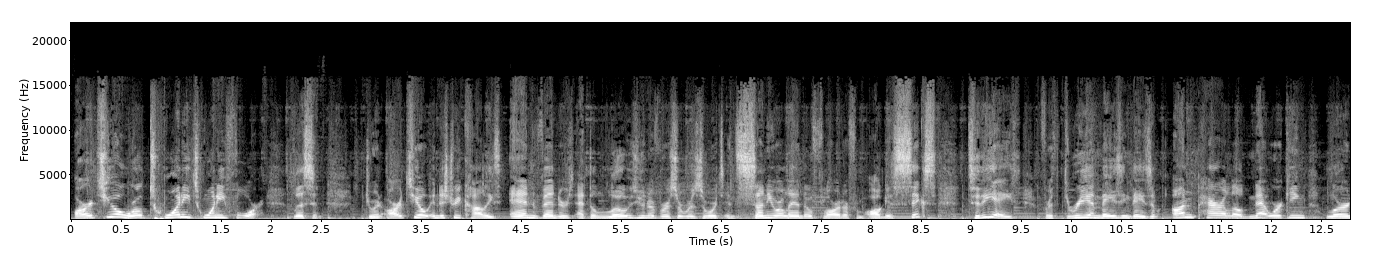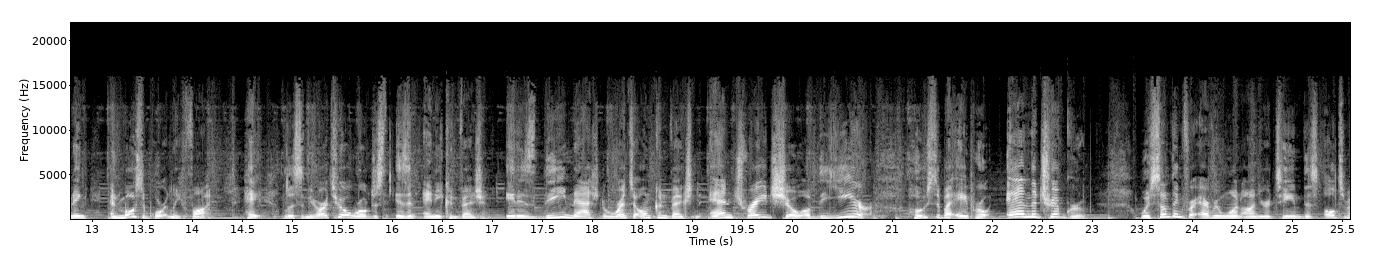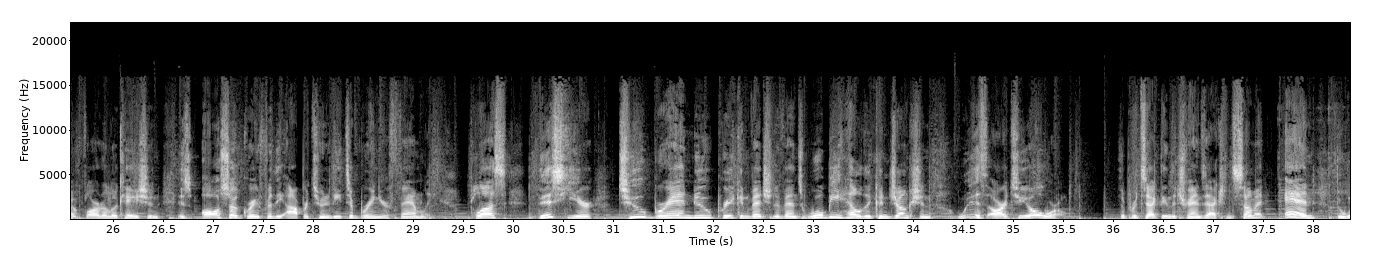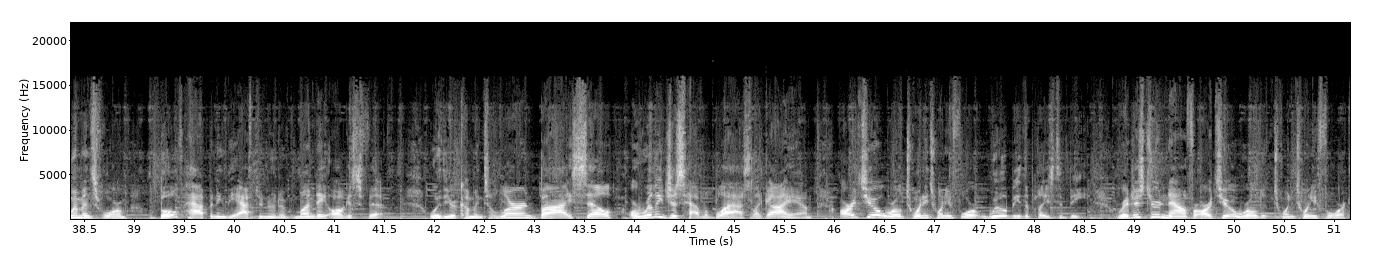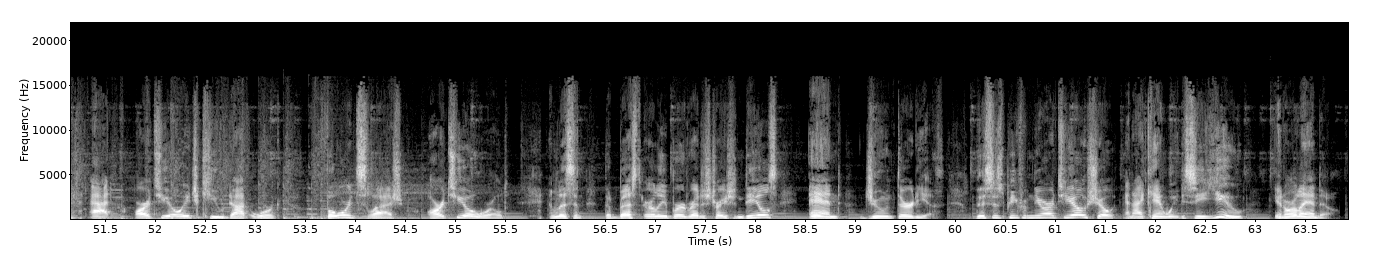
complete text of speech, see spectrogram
RTO World 2024. Listen, join RTO industry colleagues and vendors at the Loews Universal Resorts in sunny Orlando, Florida from August 6th to the 8th for three amazing days of unparalleled networking, learning, and most importantly, fun. Hey, listen, the RTO World just isn't any convention. It is the national rent to own convention and trade show of the year, hosted by APRO and the Trip Group. With something for everyone on your team, this Ultimate Florida location is also great for the opportunity to bring your family. Plus, this year, two brand new pre convention events will be held in conjunction with RTO World the Protecting the Transaction Summit and the Women's Forum, both happening the afternoon of Monday, August 5th. Whether you're coming to learn, buy, sell, or really just have a blast like I am, RTO World 2024 will be the place to be. Register now for RTO World 2024 at rtohq.org forward slash RTO World. And listen, the best early bird registration deals end June 30th. This is Pete from the RTO Show, and I can't wait to see you in Orlando.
